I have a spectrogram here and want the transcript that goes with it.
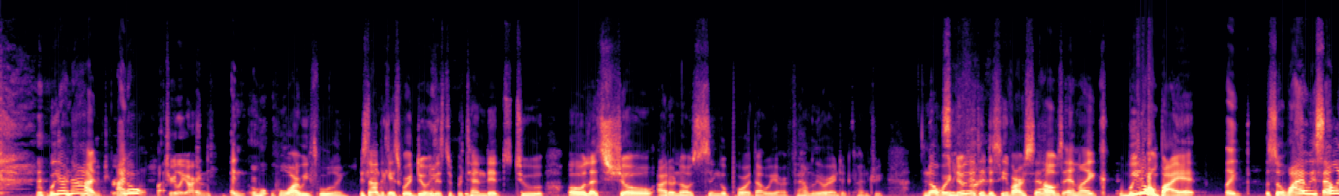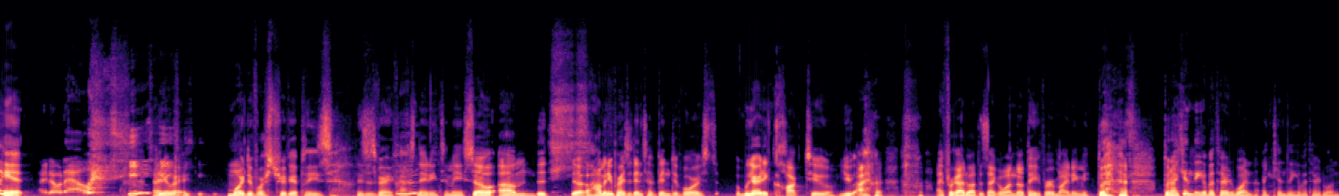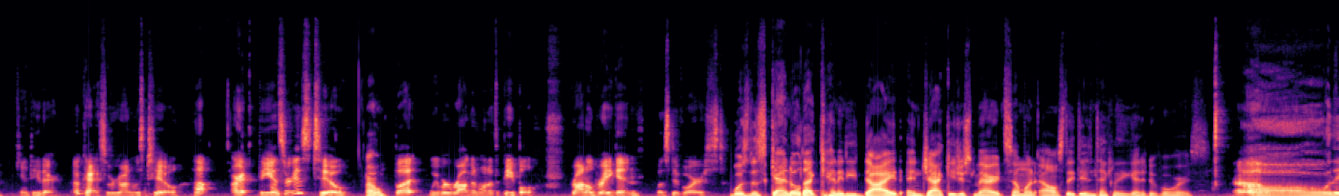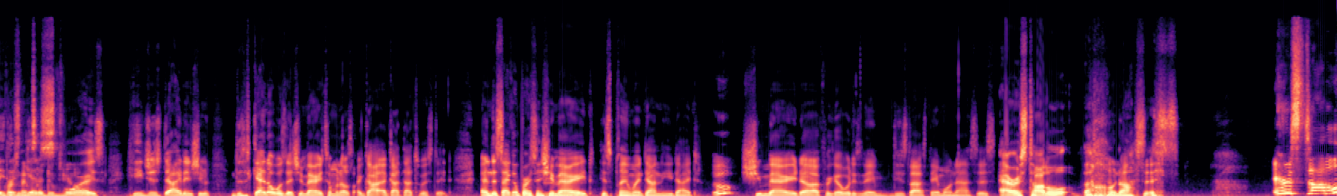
We are not. truly, I don't. truly aren't. And who, who are we fooling? It's not the case we're doing this to pretend it's to, oh, let's show, I don't know, Singapore that we are a family oriented country. No, we're doing it to deceive ourselves. And, like, we don't buy it. Like, so why are we selling it? I don't know. Anyway, more divorce trivia, please. This is very fascinating to me. So, um, the, the how many presidents have been divorced? We already clocked two. You, I, I forgot about the second one though. Thank you for reminding me. But, but I can't think of a third one. I can't think of a third one. Can't either. Okay, so we're going with two. Huh. All right, the answer is two, Oh, but we were wrong on one of the people. Ronald Reagan was divorced. was the scandal that Kennedy died and Jackie just married someone else? They didn't technically get a divorce. Oh, they didn't get a that's a scandal. divorce. He just died, and she. The scandal was that she married someone else. I got, I got that twisted. And the second person Hmm. she married, his plane went down and he died. Ooh, She married, uh, I forget what his name, his last name Onassis. Aristotle Onassis. Aristotle.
